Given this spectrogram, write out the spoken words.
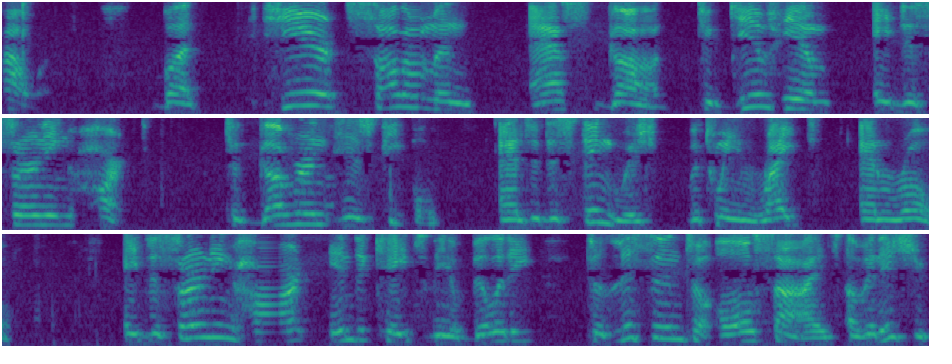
power. But here, Solomon asks God to give him a discerning heart to govern his people and to distinguish between right and wrong. A discerning heart indicates the ability to listen to all sides of an issue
